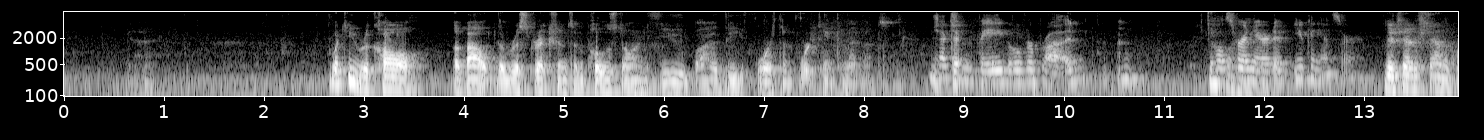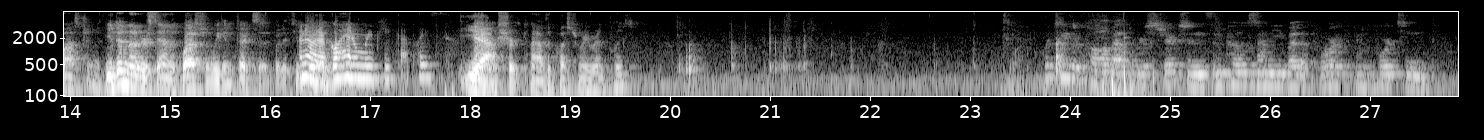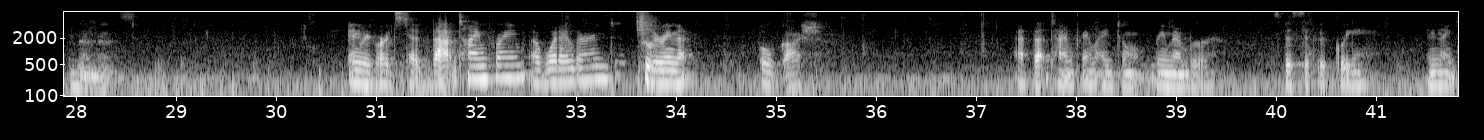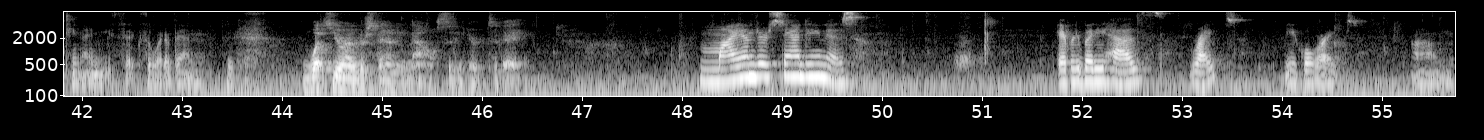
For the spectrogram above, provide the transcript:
What do you recall about the restrictions imposed on you by the Fourth and Fourteenth Amendments? Objection vague, overbroad. Calls for a narrative. You can answer. Did you understand the question? If you didn't understand the question, we can fix it, but if you No, did. no, go ahead and repeat that, please. Yeah, sure. Can I have the question reread, please? What do you recall about the restrictions imposed on you by the Fourth and Fourteenth Amendments? In regards to that time frame of what I learned Sure. during that, oh gosh. At that time frame, I don't remember specifically. In 1996, it would have been. What's your understanding now, sitting here today? My understanding is everybody has rights, equal rights. Um,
